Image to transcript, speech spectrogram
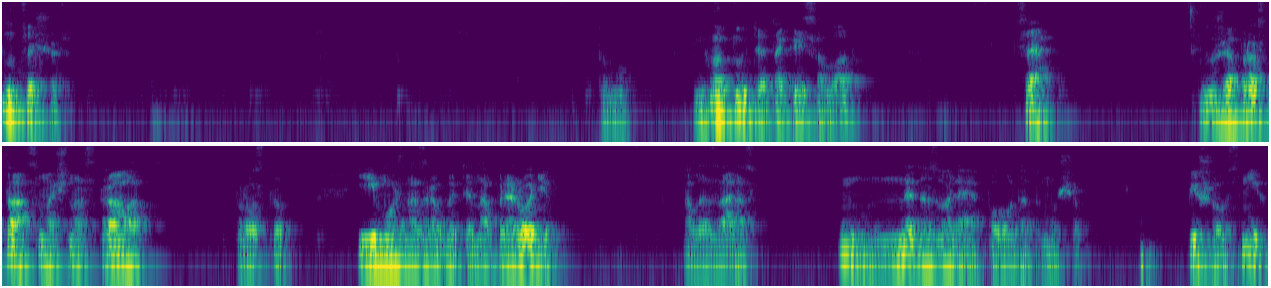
Ну, це щось. Тому готуйте такий салат. Це дуже проста, смачна страва. Просто її можна зробити на природі. Але зараз ну, не дозволяє погода, тому що пішов сніг,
